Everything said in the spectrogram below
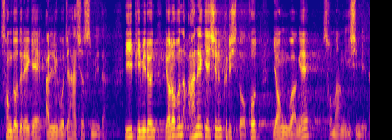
성도들에게 알리고자 하셨습니다. 이 비밀은 여러분 안에 계시는 그리스도 곧 영광의 소망이십니다.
